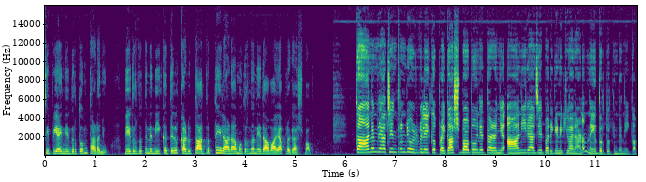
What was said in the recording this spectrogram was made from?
സി പി ഐ നേതൃത്വം തടഞ്ഞു. നേതൃത്വത്തിന്റെ നീക്കത്തിൽ കടുത്ത അതൃപ്തിയിലാണ് മുതിർന്ന നേതാവായ പ്രകാശ് ബാബു. കാനം രാജേന്ദ്രന്റെ ഒഴിവിലേക്ക് പ്രകാശ് ബാബുവിനെ തഴഞ്ഞ് ആനി രാജയെ പരിഗണിക്കുവാനാണ് നേതൃത്വത്തിന്റെ നീക്കം.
